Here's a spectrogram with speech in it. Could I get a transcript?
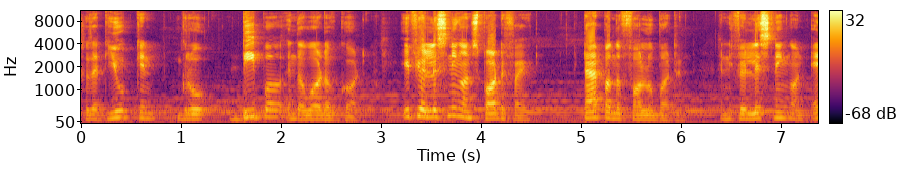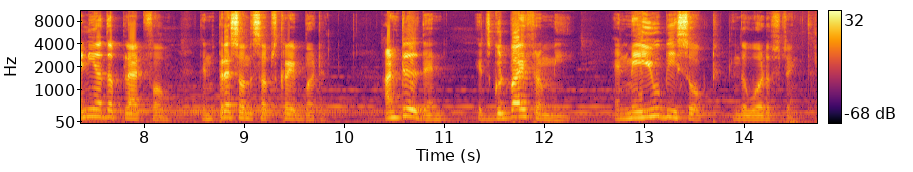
so that you can grow deeper in the Word of God. If you're listening on Spotify, tap on the follow button. And if you're listening on any other platform, then press on the subscribe button. Until then, it's goodbye from me, and may you be soaked in the word of strength.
